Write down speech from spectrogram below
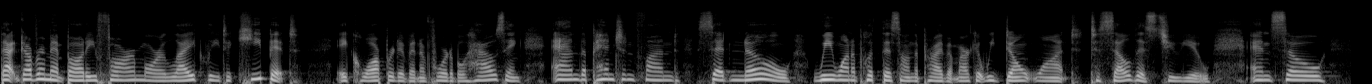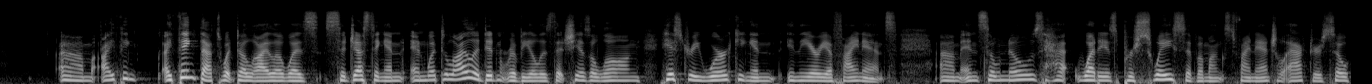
That government body far more likely to keep it a cooperative and affordable housing. And the pension fund said, no, we want to put this on the private market. We don't want to sell this to you. And so um, I think I think that's what Delilah was suggesting, and and what Delilah didn't reveal is that she has a long history working in in the area of finance, um, and so knows ha- what is persuasive amongst financial actors. So,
